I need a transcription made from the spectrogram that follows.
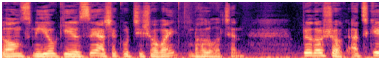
ব্লাউন্স নিউ ইউএসএ আশা করছি সবাই ভালো আছেন। প্রিয় দর্শক, আজকে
